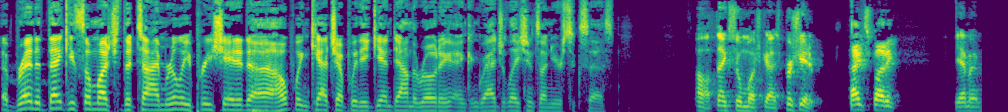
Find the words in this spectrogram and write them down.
Uh, Brendan, thank you so much for the time. Really appreciate it. I uh, hope we can catch up with you again down the road, and congratulations on your success. Oh, thanks so much, guys. Appreciate it. Thanks, buddy. Yeah, man.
